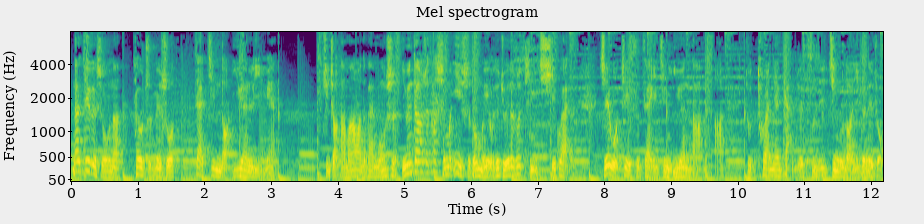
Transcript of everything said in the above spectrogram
那这个时候呢，他又准备说再进到医院里面去找他妈妈的办公室，因为当时他什么意识都没有，就觉得说挺奇怪的。结果这次再一进医院大门啊，就突然间感觉自己进入到一个那种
